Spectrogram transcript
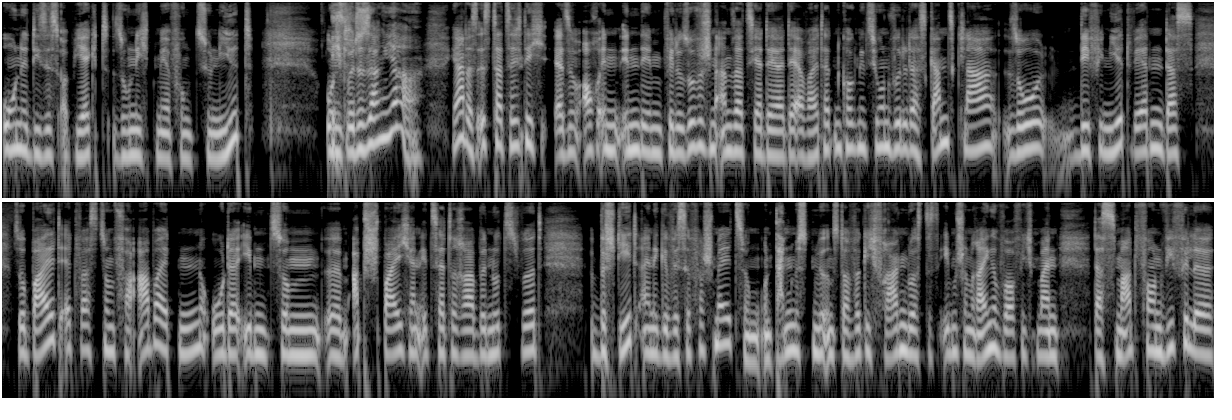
ohne dieses Objekt so nicht mehr funktioniert? Und ich würde sagen, ja. Ja, das ist tatsächlich, also auch in, in dem philosophischen Ansatz ja der, der erweiterten Kognition würde das ganz klar so definiert werden, dass sobald etwas zum Verarbeiten oder eben zum äh, Abspeichern etc. benutzt wird, besteht eine gewisse Verschmelzung. Und dann müssten wir uns doch wirklich fragen, du hast es eben schon reingeworfen, ich meine, das Smartphone, wie viele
